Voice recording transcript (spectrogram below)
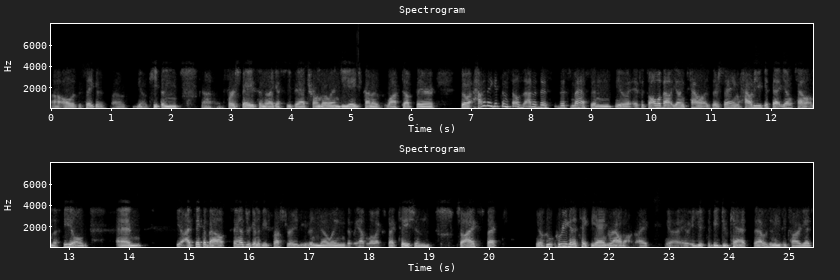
uh, all at the sake of, of you know keeping uh, first base, and I guess you've had Trumbo and DH kind of locked up there. So how do they get themselves out of this this mess? And you know, if it's all about young talent, as they're saying, how do you get that young talent on the field? And you know, I think about fans are going to be frustrated even knowing that we have low expectations. So I expect, you know, who, who are you going to take the anger out on, right? You know, it, it used to be Duquette. That was an easy target.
